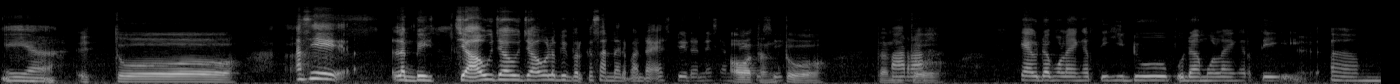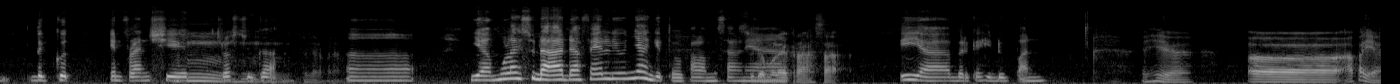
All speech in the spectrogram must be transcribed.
Iya. Itu Masih lebih jauh jauh jauh lebih berkesan daripada SD dan SMP oh itu sih. tentu, tentu. Parah. Kayak udah mulai ngerti hidup, udah mulai ngerti um, the good in friendship, Hmm, terus hmm, juga hmm, bener-bener. eh, ya mulai sudah ada value-nya gitu kalau Sudah mulai misalnya kerasa. iya berkehidupan. Iya. eh apa ya?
